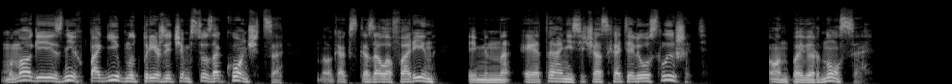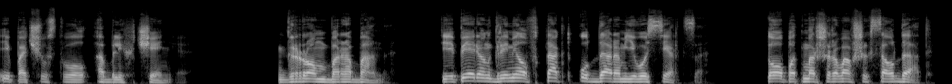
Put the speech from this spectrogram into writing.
Многие из них погибнут, прежде чем все закончится. Но, как сказала Фарин, именно это они сейчас хотели услышать. Он повернулся и почувствовал облегчение. Гром барабана. Теперь он гремел в такт ударом его сердца. Топот маршировавших солдат.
